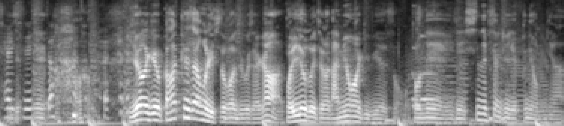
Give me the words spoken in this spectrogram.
잘 이제, 지내시죠? 예. 유아교육과 학회장으로 있어가지고 제가 권력을 제가 남용하기 위해서 너네 이제 신입생 중에 예쁜 애 없냐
